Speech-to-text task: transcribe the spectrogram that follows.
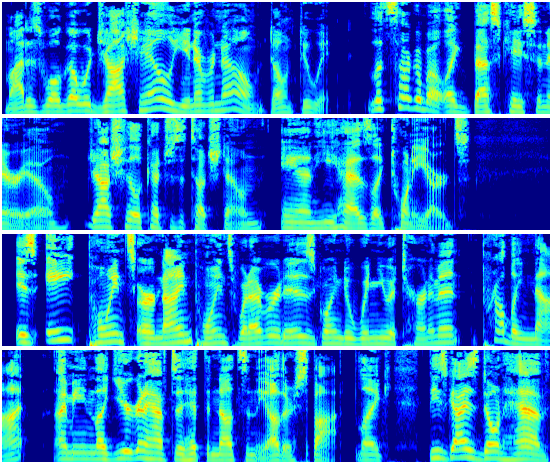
might as well go with Josh Hill. You never know. Don't do it. Let's talk about like best case scenario. Josh Hill catches a touchdown and he has like 20 yards. Is eight points or nine points, whatever it is, going to win you a tournament? Probably not. I mean, like you're going to have to hit the nuts in the other spot. Like these guys don't have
